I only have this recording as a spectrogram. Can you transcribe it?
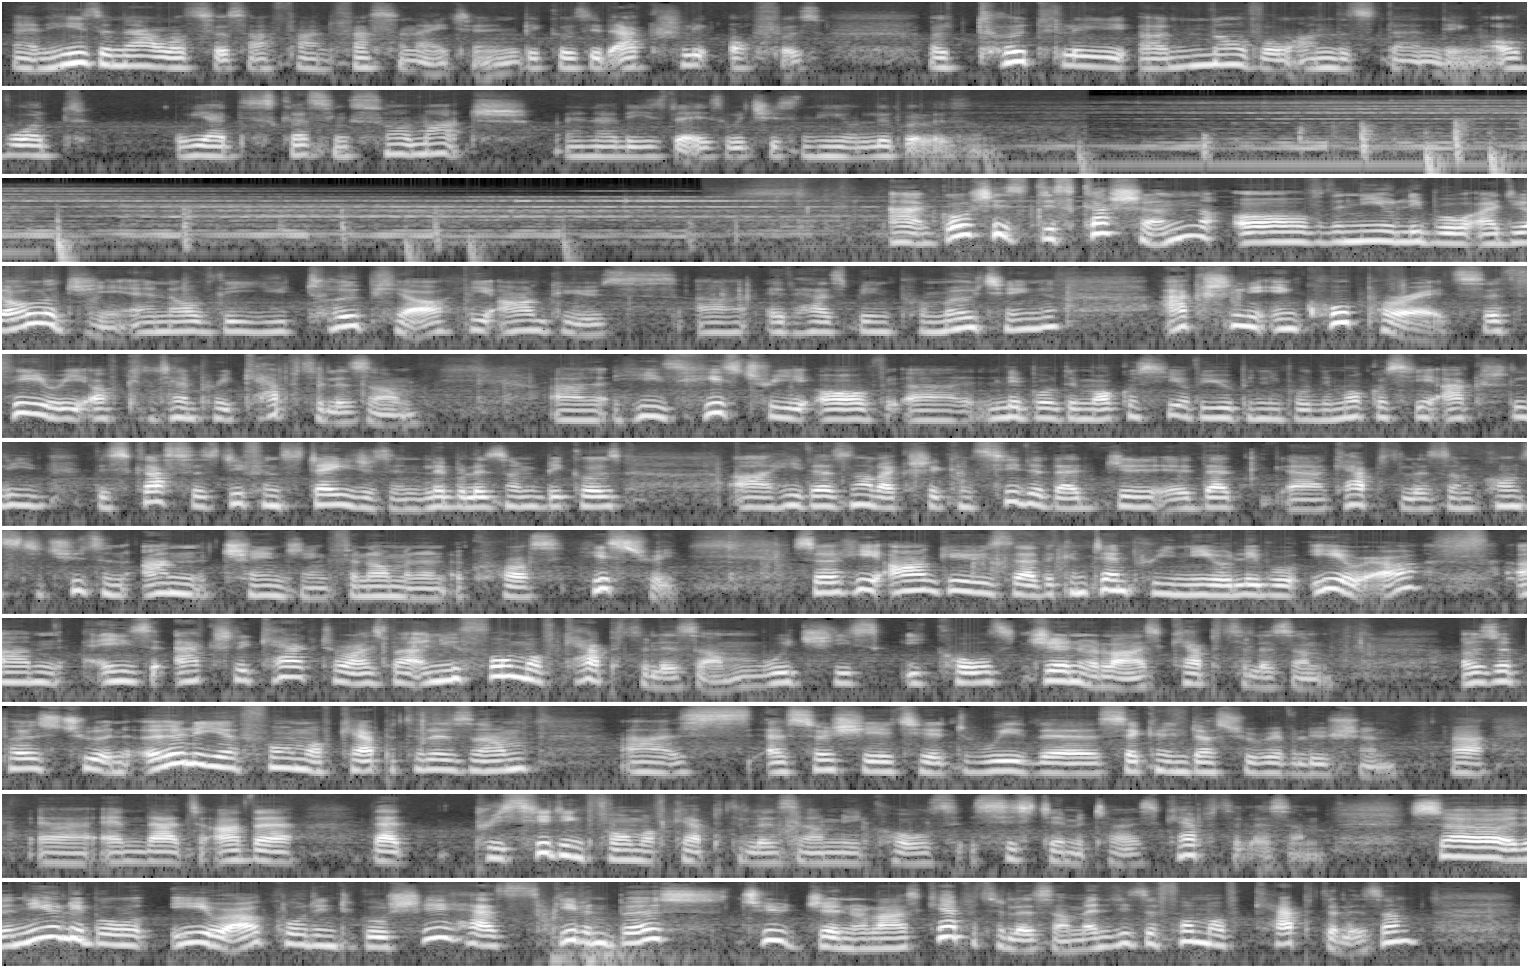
And his analysis I find fascinating because it actually offers a totally uh, novel understanding of what we are discussing so much you know, these days, which is neoliberalism. Uh, Gauchet's discussion of the neoliberal ideology and of the utopia he argues uh, it has been promoting actually incorporates a theory of contemporary capitalism. Uh, his history of uh, liberal democracy, of European liberal democracy, actually discusses different stages in liberalism because uh, he does not actually consider that that uh, capitalism constitutes an unchanging phenomenon across history. So he argues that the contemporary neoliberal era um, is actually characterized by a new form of capitalism, which he calls generalized capitalism, as opposed to an earlier form of capitalism uh, associated with the Second Industrial Revolution, uh, uh, and that other that preceding form of capitalism he calls systematized capitalism. So the neoliberal era, according to Gauchet, has given birth to generalized capitalism, and it is a form of capitalism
